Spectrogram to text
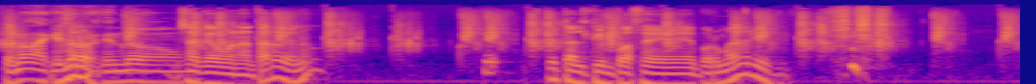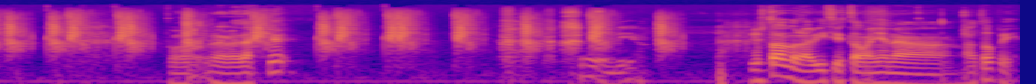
Pues nada, aquí Bueno, estamos haciendo. O sea, que buena tarde, ¿no? Sí. ¿Qué tal tiempo hace por Madrid? Pues la verdad es que. Qué buen día. Yo estaba con la bici esta mañana a tope.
